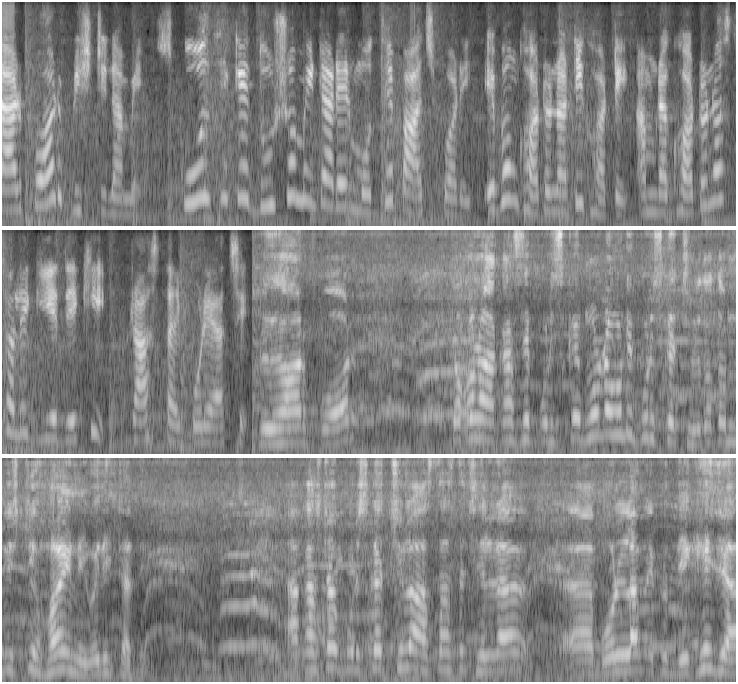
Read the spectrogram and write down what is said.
তারপর বৃষ্টি নামে। স্কুল থেকে দুশো মিটারের মধ্যে পাঁচ পড়ে এবং ঘটনাটি ঘটে। আমরা ঘটনাস্থলে গিয়ে দেখি, রাস্তায় পড়ে আছে। হওয়ার পর তখন আকাশে পরিষ্কার, মোটামুটি পরিষ্কার ছিল তখন বৃষ্টি হয়নি ওই দিকটাতে। আকাশটাও পরিষ্কার ছিল, আস্তে আস্তে ছেলেরা বললাম, একটু দেখে যা।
